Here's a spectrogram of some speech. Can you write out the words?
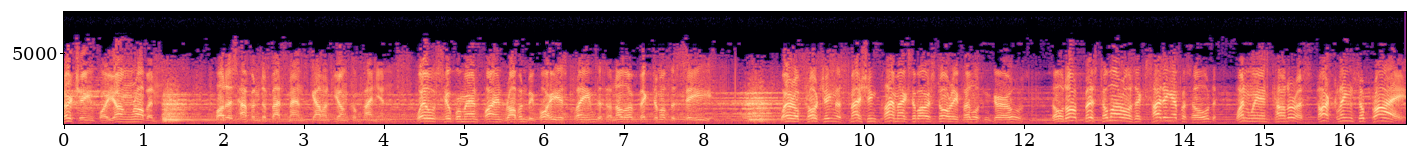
searching for young Robin. What has happened to Batman's gallant young companion? Will Superman find Robin before he is claimed as another victim of the sea? We're approaching the smashing climax of our story, fellows and girls. So don't miss tomorrow's exciting episode when we encounter a startling surprise.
